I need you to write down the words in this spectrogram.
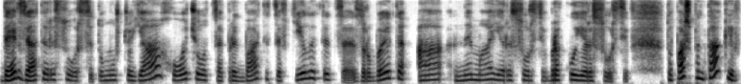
де взяти ресурси, тому що я хочу це придбати, це втілити, це зробити, а немає ресурсів, бракує ресурсів. То Паш Пентаклів,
